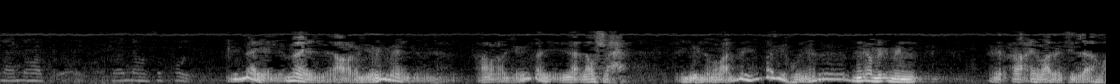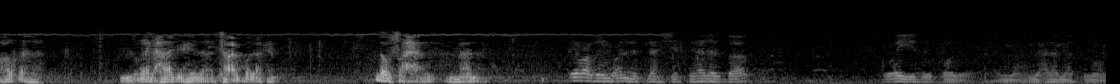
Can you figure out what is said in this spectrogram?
كأنها كأنه صفود ما يلزم ما يلزم. عرق الجميع ما يلزم. عرق الجميع قد لو صح أن المراد به قد يكون من من إرادة الله وخلقه. له من غير حاجة إلى تعب ولا كذب. لو صح المعنى. إرادة المؤلف له شيخ في هذا الباب يؤيد القول أنه من علامات الموت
